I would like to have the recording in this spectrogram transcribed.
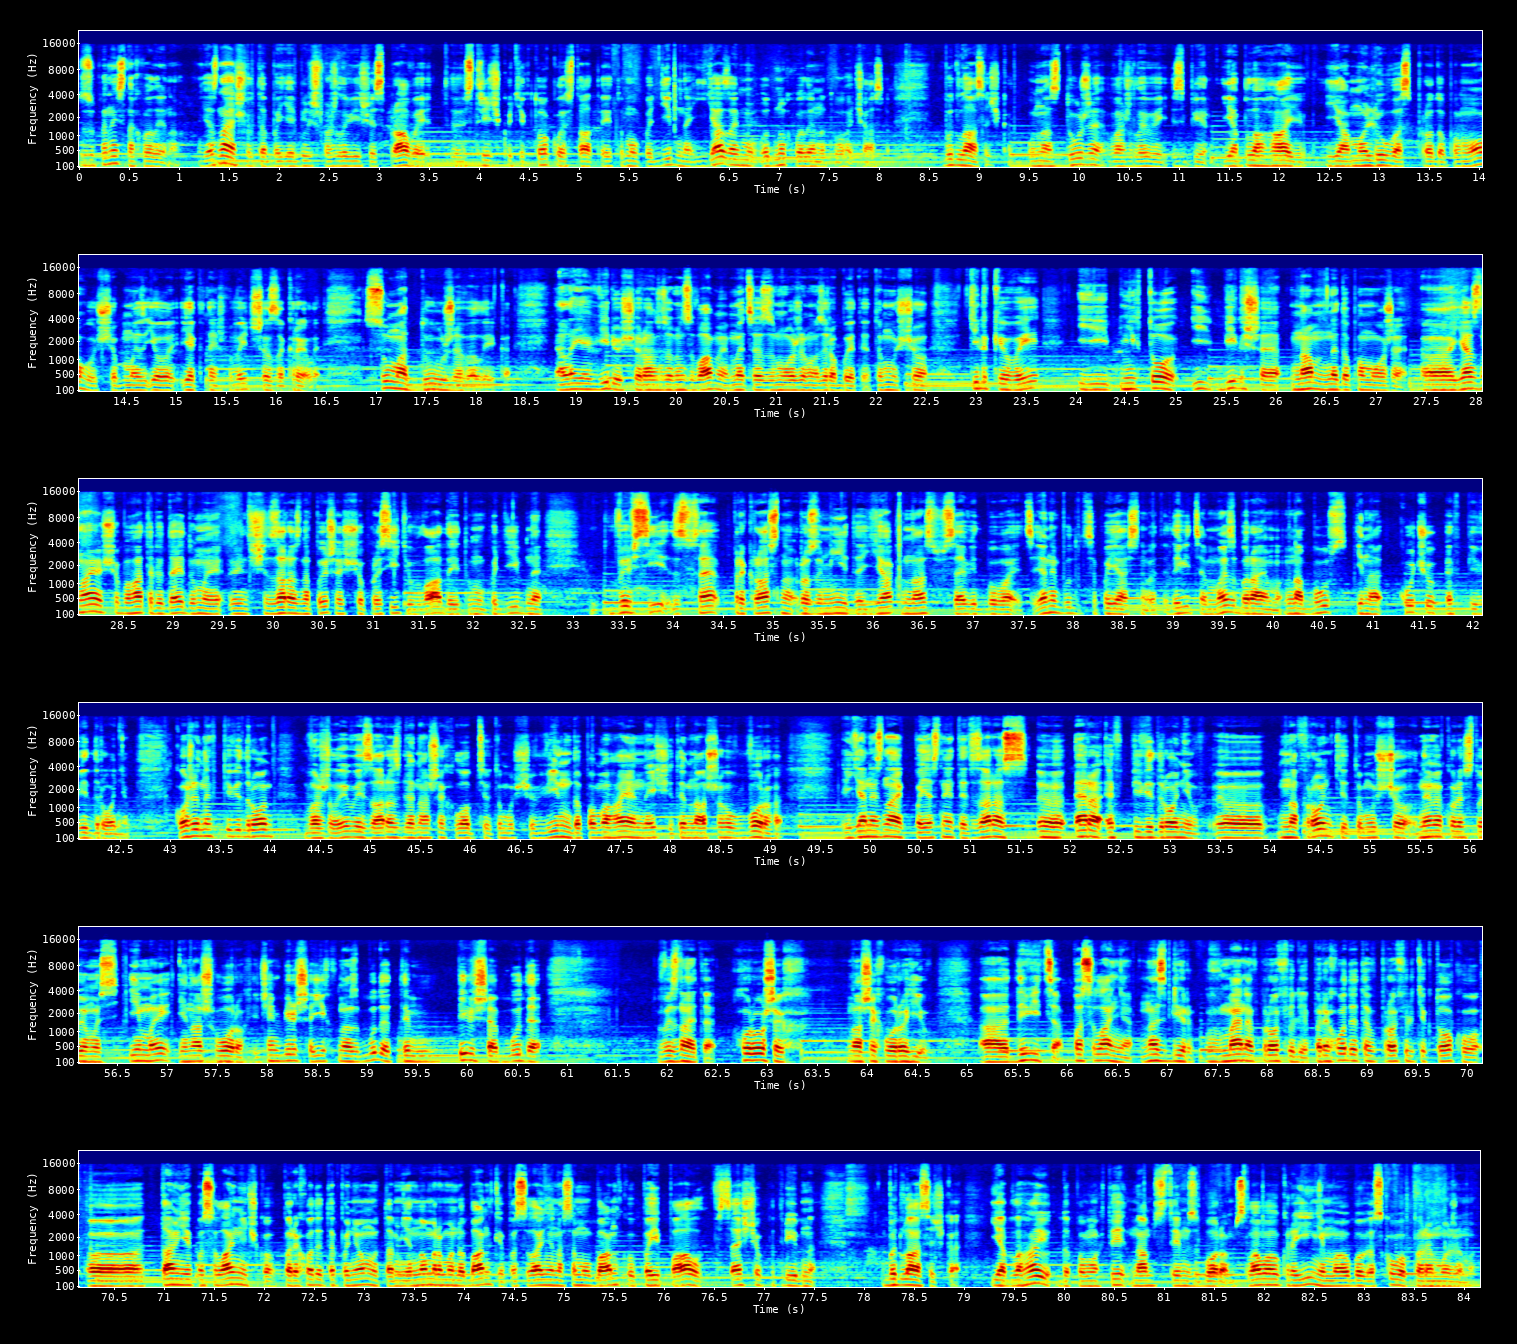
зупинись на хвилину. Я знаю, що в тебе є більш важливіші справи, е, стрічку TikTok листати і тому подібне. Я займу одну хвилину твого часу. Будь ласочка, у нас дуже важливий збір. Я благаю, я молю вас про допомогу, щоб ми його якнайшвидше закрили. Сума дуже велика, але я вірю, що разом з вами ми це зможемо зробити, тому що тільки ви і ніхто і більше нам не допоможе. Е, я знаю, що багато людей думає, зараз напише, що просіть у влади і тому подібне. Ви всі все прекрасно розумієте, як в нас все відбувається. Я не буду це пояснювати. Дивіться, ми збираємо на бус і на кучу fpv дронів. Кожен fpv дрон важливий зараз для наших хлопців, тому що він допомагає нищити нашого ворога. Я не знаю, як пояснити. Зараз е, ера fpv дронів е, на фронті, тому що ними користуємось і ми, і наш ворог. І чим більше їх в нас буде, тим більше буде, ви знаєте, хороших наших ворогів. Дивіться, посилання на збір в мене в профілі. Переходите в профіль Тіктоку. Там є посиланнячко, переходите по ньому. Там є номер монобанки, посилання на саму банку, PayPal, все, що потрібно. Будь ласочка, я благаю допомогти нам з цим збором. Слава Україні! Ми обов'язково переможемо.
